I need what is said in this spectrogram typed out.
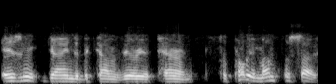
isn't going to become very apparent for probably a month or so.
